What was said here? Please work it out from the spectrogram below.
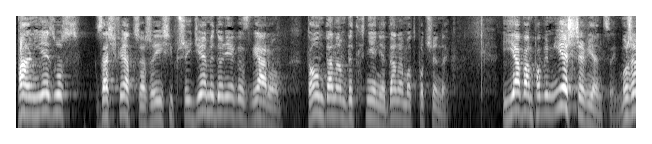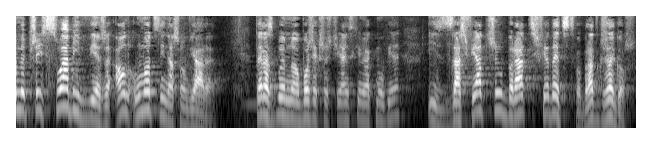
Pan Jezus zaświadcza, że jeśli przyjdziemy do Niego z wiarą, to On da nam wytchnienie, da nam odpoczynek. I ja Wam powiem jeszcze więcej. Możemy przyjść słabi w wierze, a On umocni naszą wiarę. Teraz byłem na obozie chrześcijańskim, jak mówię, i zaświadczył brat świadectwo, brat Grzegorz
